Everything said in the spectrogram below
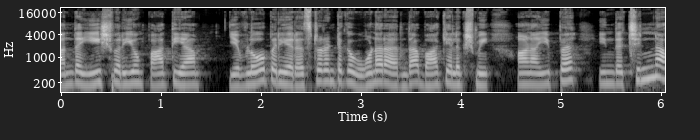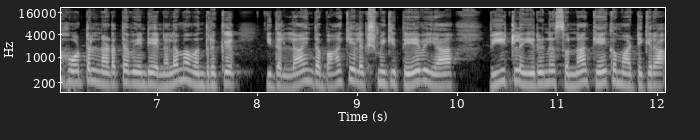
வந்த ஈஸ்வரியும் பாத்தியா எவ்வளோ பெரிய ரெஸ்டாரண்ட்டுக்கு ஓனராக இருந்தால் பாக்கியலக்ஷ்மி ஆனால் இப்போ இந்த சின்ன ஹோட்டல் நடத்த வேண்டிய நிலைமை வந்திருக்கு. இதெல்லாம் இந்த பாக்கியலக்ஷ்மிக்கு தேவையா? வீட்டில் இருன்னு சொன்னால் கேட்க மாட்டேங்கிறா.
